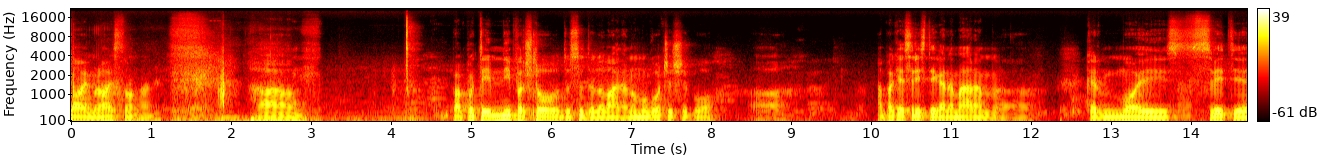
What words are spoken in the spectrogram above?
mojim rojstvom. Um, pa potem ni prišlo do sodelovanja, no mogoče še bo. Uh, ampak jaz res tega ne maram, uh, ker moj svet je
